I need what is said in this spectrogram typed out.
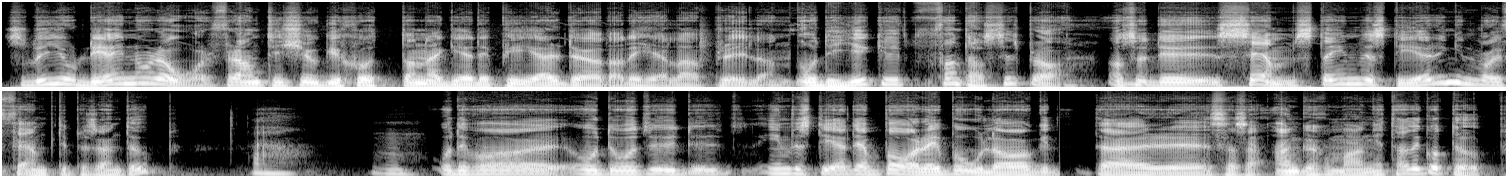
Så det gjorde jag i några år, fram till 2017 när GDPR dödade hela prylen. Och det gick ju fantastiskt bra. Alltså det sämsta investeringen var ju 50% upp. Ah. Mm. Och, det var, och då investerade jag bara i bolag där eh, så säga, engagemanget hade gått upp.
